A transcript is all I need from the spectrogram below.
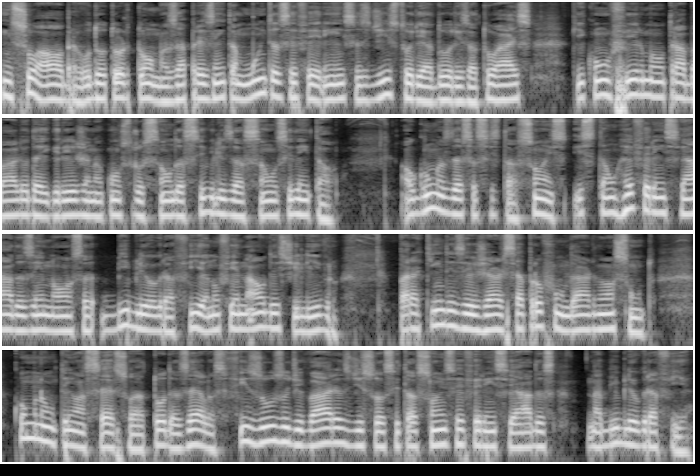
Em sua obra, o Dr. Thomas apresenta muitas referências de historiadores atuais que confirmam o trabalho da Igreja na construção da civilização ocidental. Algumas dessas citações estão referenciadas em nossa bibliografia no final deste livro para quem desejar se aprofundar no assunto. Como não tenho acesso a todas elas, fiz uso de várias de suas citações referenciadas na bibliografia.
